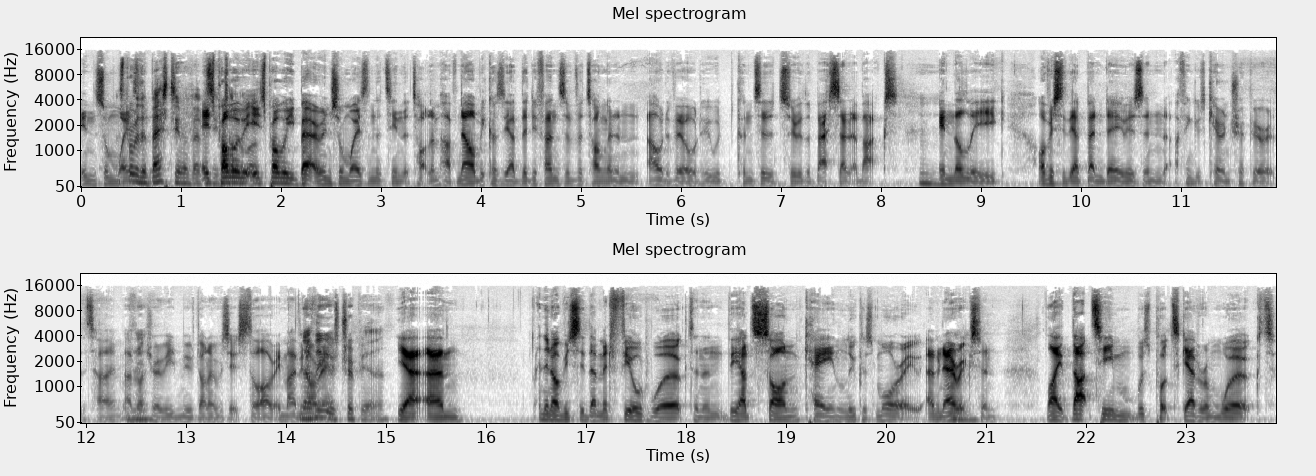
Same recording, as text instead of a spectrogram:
in some it's ways. probably the best team I've ever It's seen. probably Tottenham it's probably better in some ways than the team that Tottenham have now because they had the defence of Vertonghen and Alderweireld, who would consider two of the best centre backs Hmm. in the league. Obviously, they had Ben Davies and I think it was Kieran Trippier at the time. I'm Mm-hmm. not sure if he'd moved on or was it still? It might be. No, I think it was Trippier then. Yeah, um, and then obviously their midfield worked, and then they had Son, Kane, Lucas Moura, I mean Eriksen. Like that team was put together and worked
